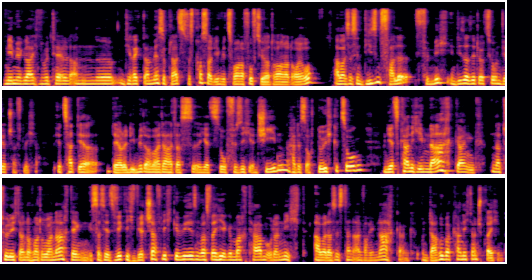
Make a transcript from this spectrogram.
Nehme mir gleich ein Hotel an äh, direkt am Messeplatz. Das kostet halt irgendwie 250 oder 300 Euro. Aber es ist in diesem Falle für mich in dieser Situation wirtschaftlicher. Jetzt hat der, der oder die Mitarbeiter hat das äh, jetzt so für sich entschieden, hat es auch durchgezogen. Und jetzt kann ich im Nachgang natürlich dann nochmal drüber nachdenken, ist das jetzt wirklich wirtschaftlich gewesen, was wir hier gemacht haben oder nicht? Aber das ist dann einfach im Nachgang. Und darüber kann ich dann sprechen.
